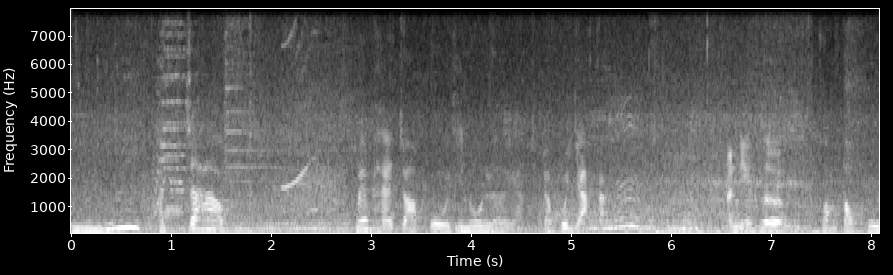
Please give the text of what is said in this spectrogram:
อืมพระเจ้า ไม่แพ้จอปูที่นู่นเลยอะจอปูยักษ์อะอันนี้คือฟองเต้าหู้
